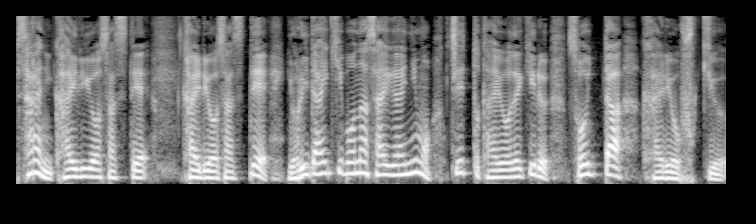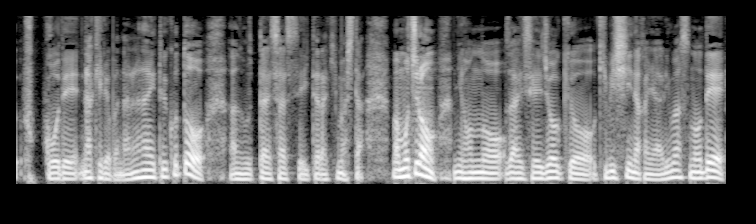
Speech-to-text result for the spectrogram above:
さらに改良させて、改良させて、より大規模な災害にもきちっと対応できる、そういった改良復旧、復興でなければならないということを、あの、訴えさせていただきました。まあ、もちろん、日本の財政状況、厳しい中にありますので、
